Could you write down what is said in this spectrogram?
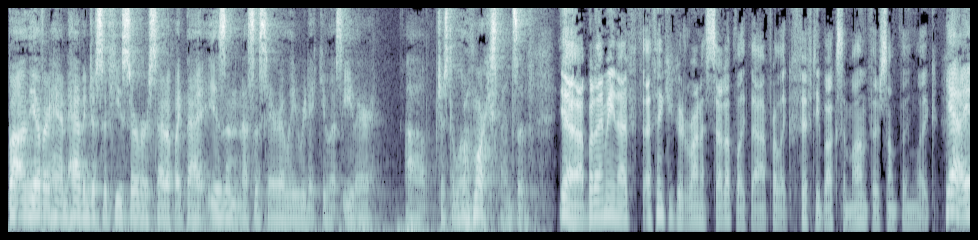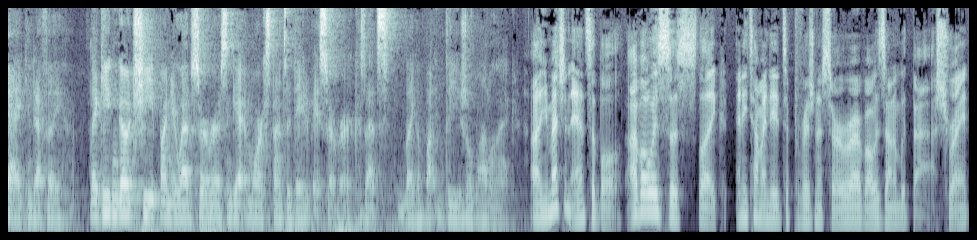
but on the other hand, having just a few servers set up like that isn't necessarily ridiculous either. Uh, just a little more expensive. Yeah, but I mean, I I think you could run a setup like that for like fifty bucks a month or something. Like, yeah, yeah, you can definitely like you can go cheap on your web servers and get a more expensive database server because that's like a the usual bottleneck. Uh, you mentioned Ansible. I've always just like anytime I needed to provision a server, I've always done it with Bash, right?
